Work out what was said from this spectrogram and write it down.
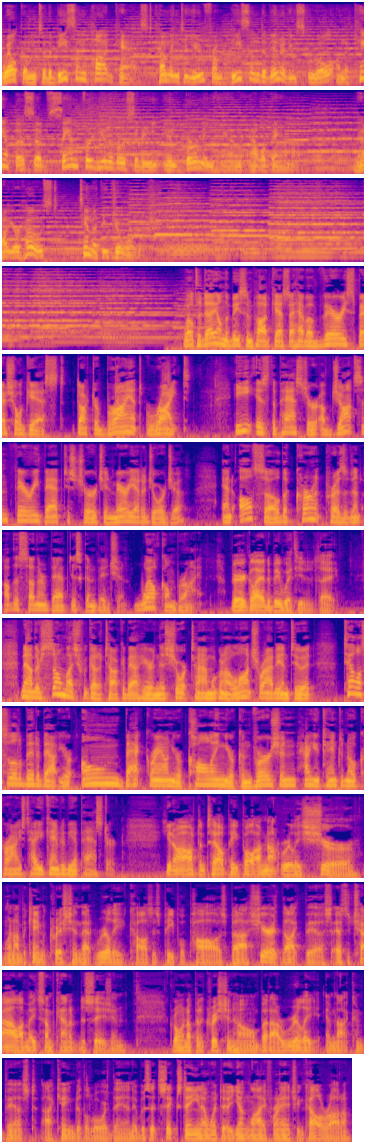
Welcome to the Beeson Podcast, coming to you from Beeson Divinity School on the campus of Samford University in Birmingham, Alabama. Now, your host, Timothy George. Well, today on the Beeson Podcast, I have a very special guest, Dr. Bryant Wright. He is the pastor of Johnson Ferry Baptist Church in Marietta, Georgia and also the current president of the Southern Baptist Convention. Welcome, Bryant. Very glad to be with you today. Now, there's so much we've got to talk about here in this short time. We're going to launch right into it. Tell us a little bit about your own background, your calling, your conversion, how you came to know Christ, how you came to be a pastor. You know, I often tell people I'm not really sure when I became a Christian that really causes people pause, but I share it like this. As a child, I made some kind of decision growing up in a Christian home, but I really am not convinced I came to the Lord then. It was at 16, I went to a Young Life Ranch in Colorado,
